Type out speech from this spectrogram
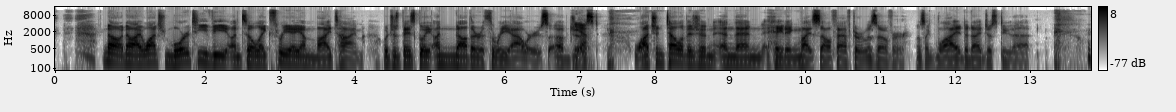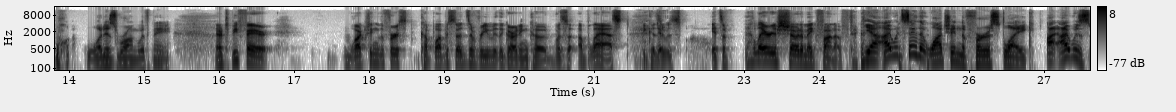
no, no, I watched more TV until like 3 a.m. my time, which is basically another three hours of Yeah. Watching television and then hating myself after it was over. I was like, why did I just do that? What is wrong with me? now, to be fair, watching the first couple episodes of Reboot the Guardian Code was a blast because it was. It's a hilarious show to make fun of. yeah, I would say that watching the first like I, I was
